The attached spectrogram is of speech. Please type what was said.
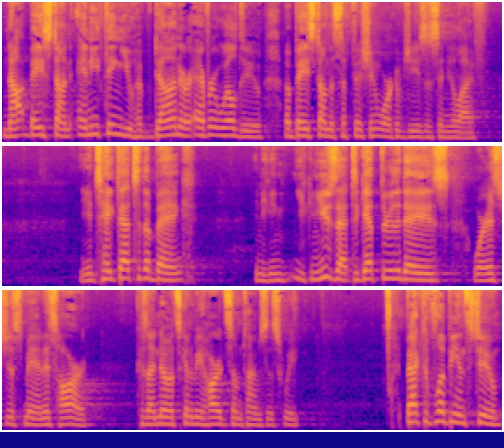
not based on anything you have done or ever will do, but based on the sufficient work of Jesus in your life. You can take that to the bank, and you can, you can use that to get through the days where it's just, man, it's hard. Because I know it's going to be hard sometimes this week. Back to Philippians 2.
